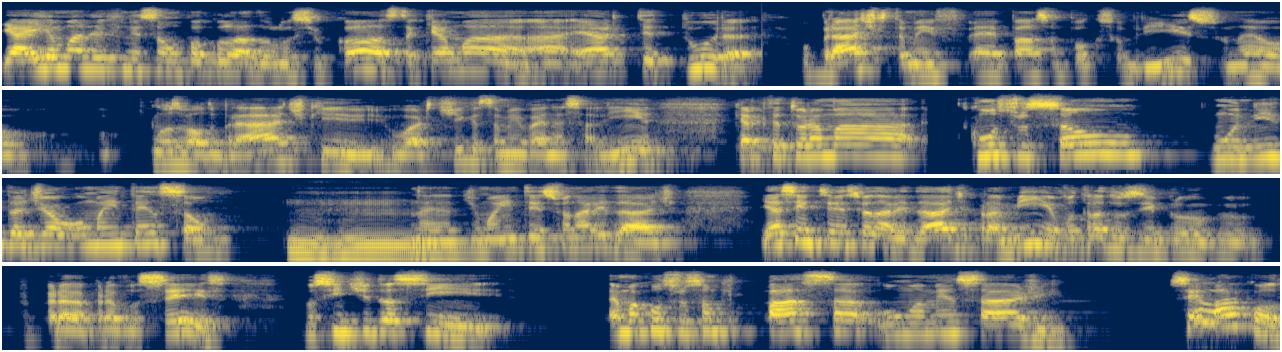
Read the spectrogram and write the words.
E aí é uma definição um pouco lá do Lúcio Costa, que é uma é a arquitetura. O Bratic também é, passa um pouco sobre isso, né? O, o Oswaldo Bratic, o Artigas também vai nessa linha, que a arquitetura é uma construção munida de alguma intenção, uhum. né, de uma intencionalidade. E essa intencionalidade, para mim, eu vou traduzir para vocês, no sentido assim, é uma construção que passa uma mensagem. Sei lá qual,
